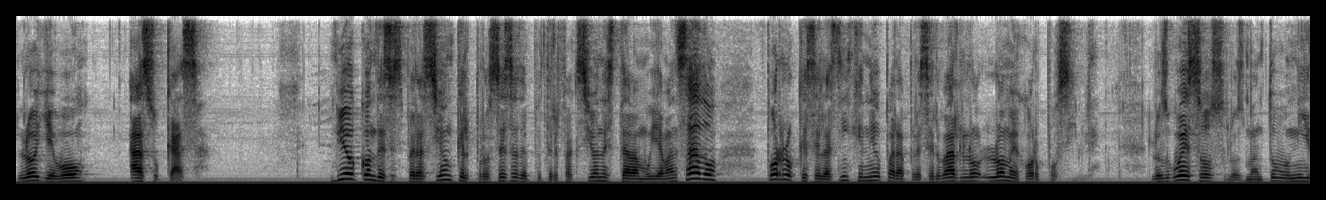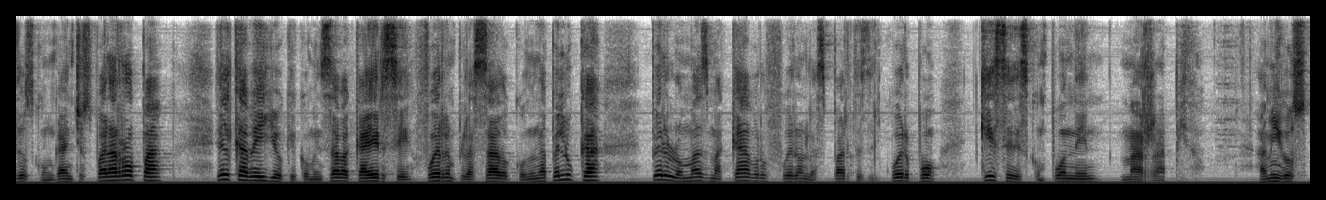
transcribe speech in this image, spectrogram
lo llevó a su casa. Vio con desesperación que el proceso de putrefacción estaba muy avanzado, por lo que se las ingenió para preservarlo lo mejor posible. Los huesos los mantuvo unidos con ganchos para ropa, el cabello que comenzaba a caerse fue reemplazado con una peluca, pero lo más macabro fueron las partes del cuerpo que se descomponen más rápido. Amigos,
